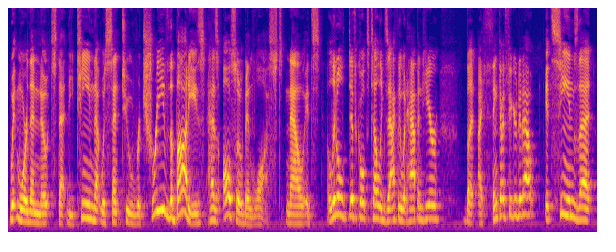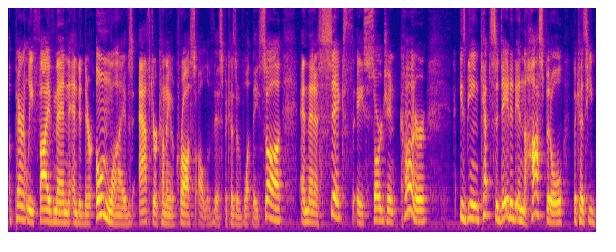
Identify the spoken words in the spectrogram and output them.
Whitmore then notes that the team that was sent to retrieve the bodies has also been lost. Now, it's a little difficult to tell exactly what happened here, but I think I figured it out. It seems that apparently five men ended their own lives after coming across all of this because of what they saw, and then a sixth, a Sergeant Connor, is being kept sedated in the hospital because he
